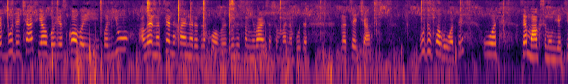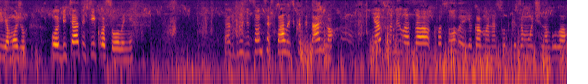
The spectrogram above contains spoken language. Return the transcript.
Як буде час, я обов'язково її полью, але на це нехай не розраховую. Дуже сумніваюся, що в мене буде на це час. Буду полоти. От. Це максимум, який я можу пообіцяти цій квасолині. Так, друзі, сонце шпалить капітально. Я сходила за квасолею, яка в мене сутки замочена була.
